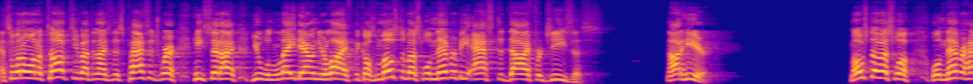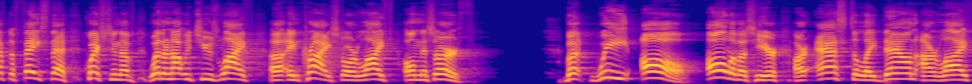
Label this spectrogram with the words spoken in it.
And so what I want to talk to you about tonight is this passage where he said, I, you will lay down your life because most of us will never be asked to die for Jesus. Not here. Most of us will, will never have to face that question of whether or not we choose life uh, in Christ or life on this earth. But we all, all of us here are asked to lay down our life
